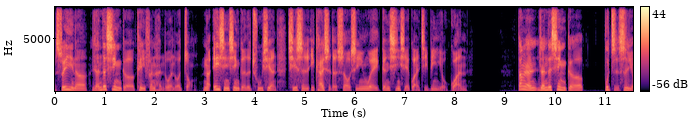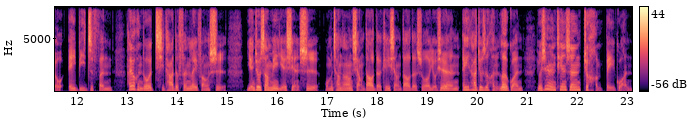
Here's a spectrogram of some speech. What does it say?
所以呢，人的性格可以分很多很多种。那 A 型性格的出现，其实一开始的时候是因为跟心血管疾病有关。当然，人的性格。不只是有 A、B 之分，还有很多其他的分类方式。研究上面也显示，我们常常想到的，可以想到的说，有些人 A 他就是很乐观，有些人天生就很悲观。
